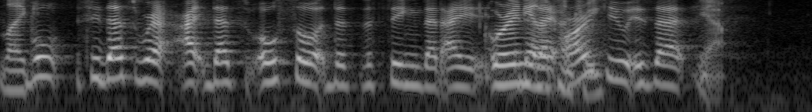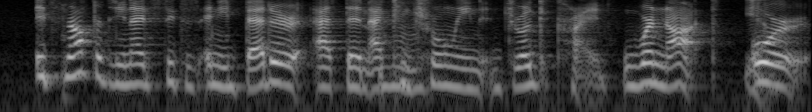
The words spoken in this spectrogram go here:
Like well, see that's where I that's also the the thing that I Or any other I country. argue is that yeah. it's not that the United States is any better at them at Mm-hmm. controlling drug crime. We're not. Yeah. Or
